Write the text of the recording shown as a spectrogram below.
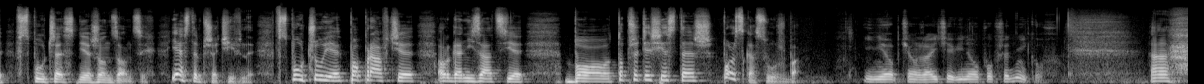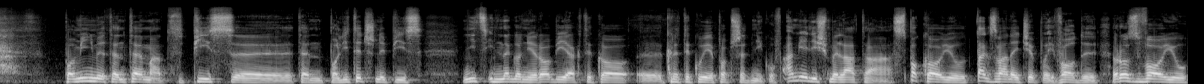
y, współczesnie rządzących? Ja jestem przeciwny. Współczuję, poprawcie organizację, bo to przecież jest też polska służba. I nie obciążajcie winą poprzedników. Ach, pomińmy ten temat. PiS, y, ten polityczny PiS, nic innego nie robi, jak tylko y, krytykuje poprzedników. A mieliśmy lata spokoju, tak zwanej ciepłej wody, rozwoju.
